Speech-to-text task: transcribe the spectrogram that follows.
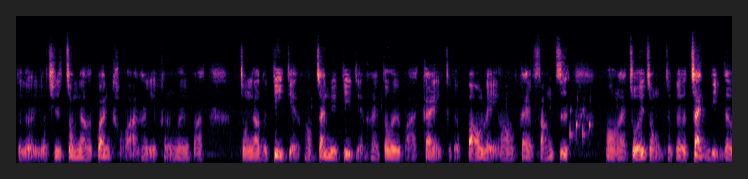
这个尤其是重要的关口啊，它也可能会把重要的地点哦，战略地点，它都会把它盖这个堡垒哦，盖房子哦，来做一种这个占领的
